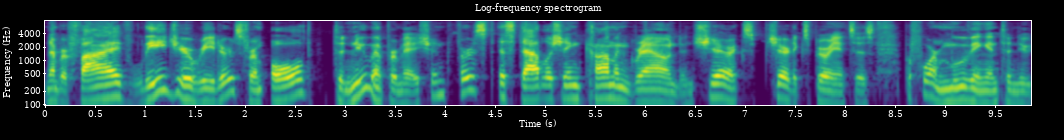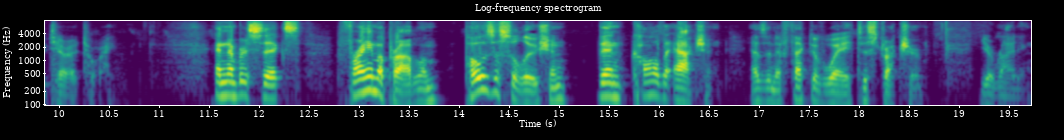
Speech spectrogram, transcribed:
Number five, lead your readers from old to new information, first establishing common ground and share ex shared experiences before moving into new territory. And number six, frame a problem, pose a solution, then call to action as an effective way to structure your writing.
